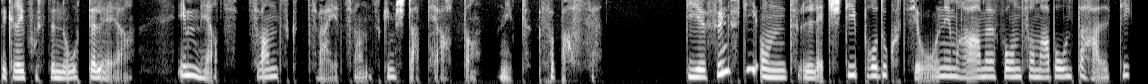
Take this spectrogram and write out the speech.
Begriff aus der Notenlehre, im März 2022 im Stadttheater nicht verpassen. Die fünfte und letzte Produktion im Rahmen von unserer Abo-Unterhaltung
